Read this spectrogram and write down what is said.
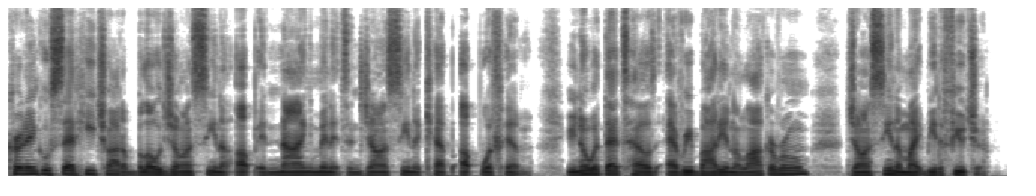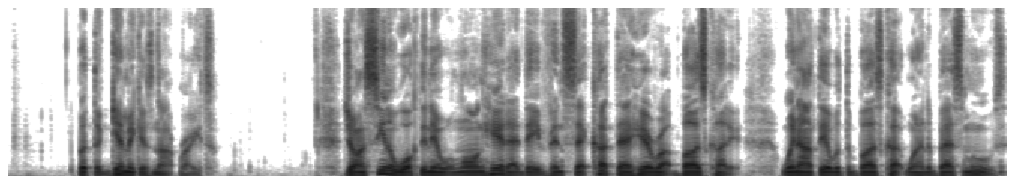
Kurt Angle said he tried to blow John Cena up in 9 minutes and John Cena kept up with him. You know what that tells everybody in the locker room? John Cena might be the future. But the gimmick is not right. John Cena walked in there with long hair that day. Vince said, cut that hair up, buzz cut it. Went out there with the buzz cut, one of the best moves.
